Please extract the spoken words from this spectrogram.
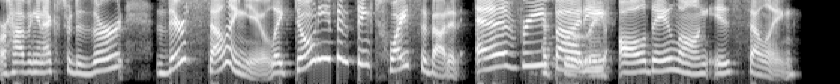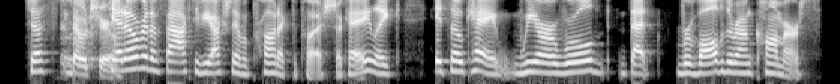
or having an extra dessert, they're selling you. Like, don't even think twice about it. Everybody Absolutely. all day long is selling. Just so true. get over the fact if you actually have a product to push, okay? Like, it's okay. We are a world that revolves around commerce.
